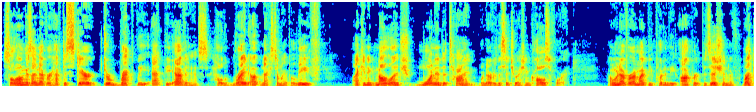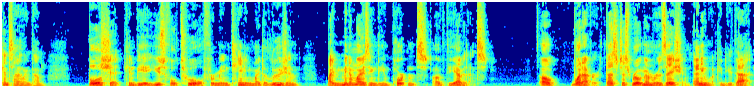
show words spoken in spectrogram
So long as I never have to stare directly at the evidence held right up next to my belief, I can acknowledge one at a time whenever the situation calls for it. And whenever I might be put in the awkward position of reconciling them, bullshit can be a useful tool for maintaining my delusion by minimizing the importance of the evidence. Oh, whatever, that's just rote memorization. Anyone can do that.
